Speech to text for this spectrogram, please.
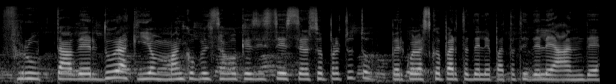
frutta, verdura che io manco pensavo che esistessero, soprattutto per quella scoperta delle patate delle Ande.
